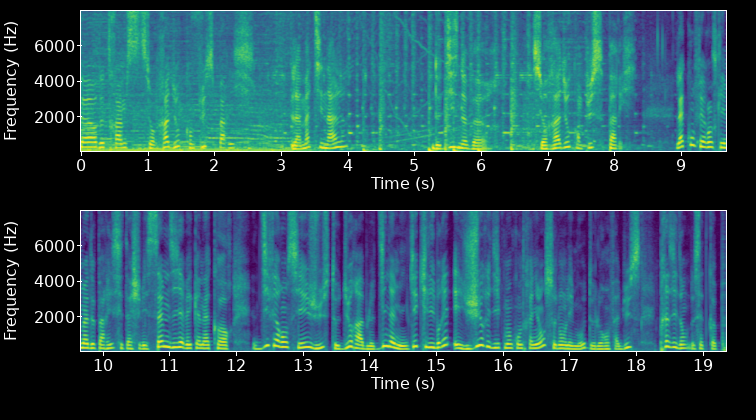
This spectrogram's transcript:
de Trams sur Radio Campus Paris. La matinale de 19h sur Radio Campus Paris. La conférence climat de Paris s'est achevée samedi avec un accord différencié, juste, durable, dynamique, équilibré et juridiquement contraignant, selon les mots de Laurent Fabius, président de cette COP.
